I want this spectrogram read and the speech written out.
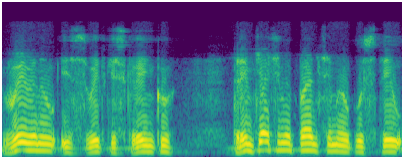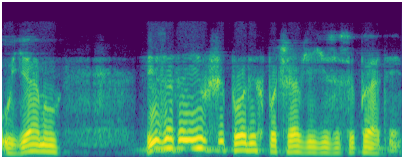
вивинув із свитки скриньку, тремтячими пальцями опустив у яму і, затаївши подих, почав її засипати.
